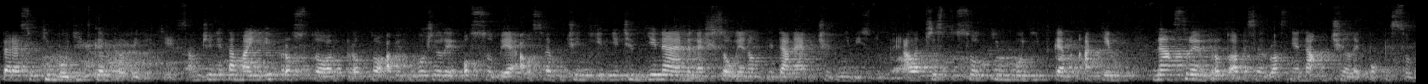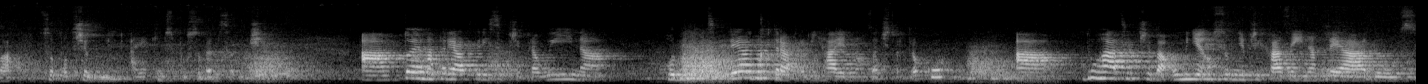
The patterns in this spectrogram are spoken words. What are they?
které jsou tím vodítkem pro ty děti. Samozřejmě tam mají i prostor pro to, aby hovořili o sobě a o svém učení i v něčem jiném, než jsou jenom ty dané učební výstupy. Ale přesto jsou tím vodítkem a tím nástrojem pro to, aby se vlastně naučili popisovat, co potřebují a jakým způsobem se učí. A to je materiál, který se připravují na hodnotící triádu, která probíhá jednou za čtvrt roku. A druháci třeba u mě osobně přicházejí na triádu s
